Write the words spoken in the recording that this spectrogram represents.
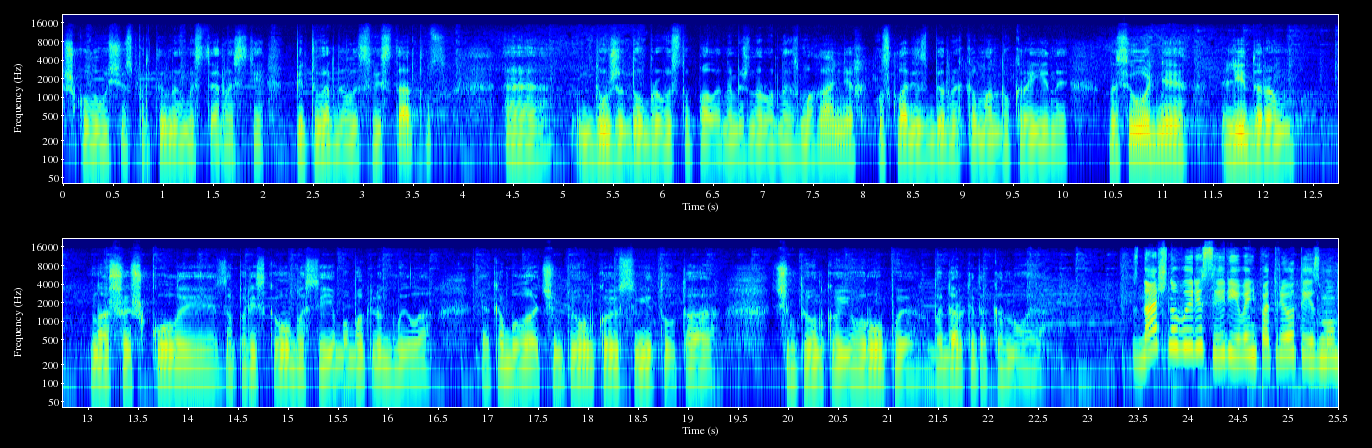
школи вищої спортивної майстерності підтвердили свій статус. е, Дуже добре виступали на міжнародних змаганнях у складі збірних команд України. На сьогодні лідером нашої школи Запорізької області є Бабак Людмила, яка була чемпіонкою світу та чемпіонкою Європи, байдарки та каное. Значно виріс і рівень патріотизму.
